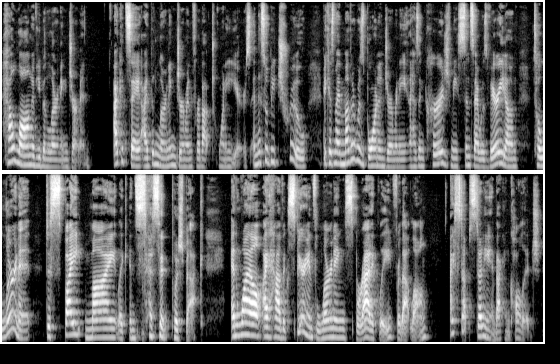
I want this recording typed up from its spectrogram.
how long have you been learning German? I could say I've been learning German for about 20 years. And this would be true because my mother was born in Germany and has encouraged me since I was very young to learn it despite my like incessant pushback. And while I have experience learning sporadically for that long, I stopped studying it back in college.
